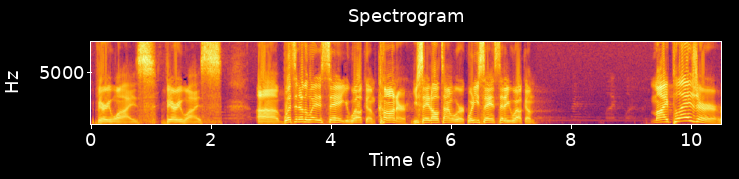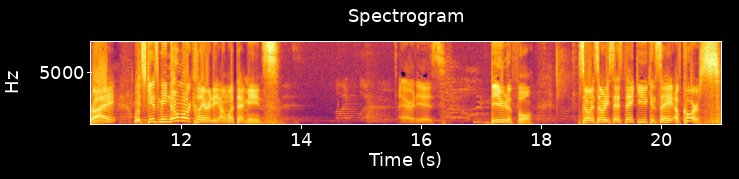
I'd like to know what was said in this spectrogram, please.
Very wise. Very wise. Uh, what's another way to say you're welcome? Connor, you say it all the time at work. What do you say instead of you're welcome? My pleasure, right? Which gives me no more clarity on what that means. There it is. Beautiful. So when somebody says thank you, you can say, of course.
